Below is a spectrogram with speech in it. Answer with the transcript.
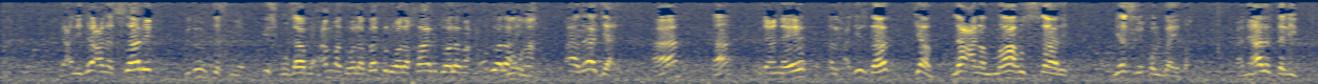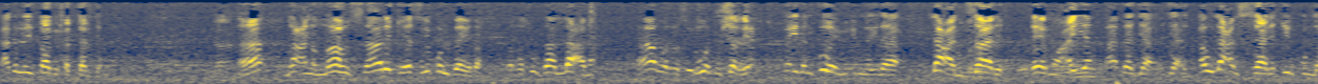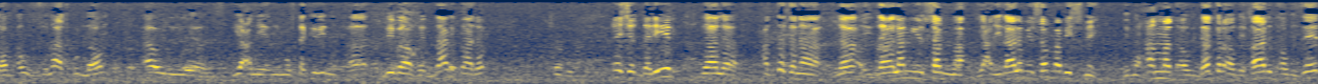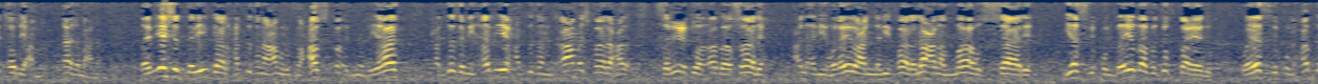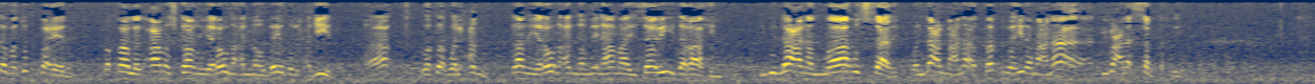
يعني لعن السارق بدون تسمية. اسمه لا محمد ولا بكر ولا خالد ولا محمود ولا اي هذا جائز. ها؟ ها؟ لأن إيه؟ الحديث قال جام. لعن الله السارق. يسرق البيضة. يعني هذا الدليل. هذا الذي يطابق الترجمة. ها؟ لعن الله السارق يسرق البيضة. والرسول قال لعنة ها؟ والرسول هو المشرع. فإذا فهم إنه إذا لعن سارق غير معين هذا جائز. أو لعن السارقين كلهم أو الزناة كلهم أو يعني المرتكبين ربا وغير ذلك هذا إيش الدليل؟ قال حدثنا لا اذا لم يسمى يعني لا لم يسمى باسمه بمحمد أو بذكر أو بخالد أو بزيد أو بعمر هذا معنى طيب إيش الدليل؟ قال حدثنا عمرو بن حفص بن غياث حدثني أبي حدثني الأعمش قال سمعت أبا صالح عن أبي هريرة عن النبي قال لعن الله السارق يسرق البيضة فتقطع يده ويسرق الحبل فتقطع يده فقال الأعمش كانوا يرون أنه بيض الحديد ها والحمل كانوا يرون أنه منها ما يساوي دراهم يقول لعن الله السارق. واللعن معناه الطرد وهنا معناه بمعنى السب تقريبا.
